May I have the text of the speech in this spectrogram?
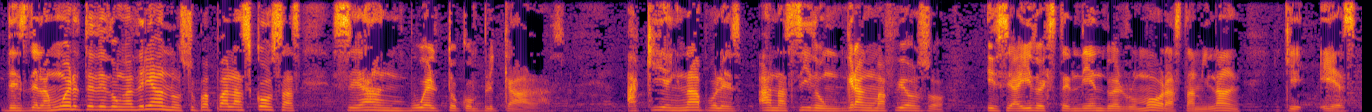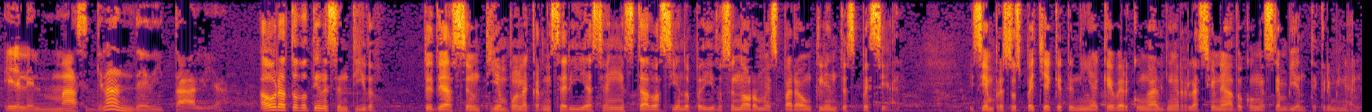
Desde la muerte de don Adriano, su papá, las cosas se han vuelto complicadas. Aquí en Nápoles ha nacido un gran mafioso y se ha ido extendiendo el rumor hasta Milán, que es él el más grande de Italia. Ahora todo tiene sentido. Desde hace un tiempo en la carnicería se han estado haciendo pedidos enormes para un cliente especial. Y siempre sospeché que tenía que ver con alguien relacionado con este ambiente criminal.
